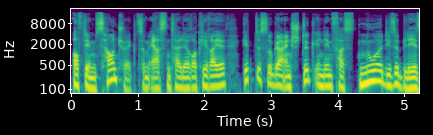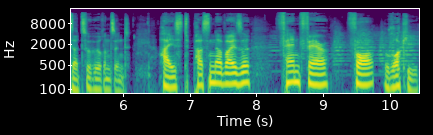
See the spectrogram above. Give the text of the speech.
Auf dem Soundtrack zum ersten Teil der Rocky-Reihe gibt es sogar ein Stück, in dem fast nur diese Bläser zu hören sind. Heißt passenderweise Fanfare for Rocky.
